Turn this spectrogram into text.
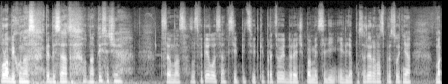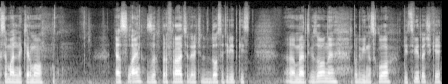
Пробіг у нас 51 тисяча. Все у нас засвітилося, всі підсвітки працюють. До речі, пам'ять сидінь і для пасажира у нас присутня. Максимальне кермо S-Line з перфорацією, до речі, досить рідкість. Е, Мертві зони, подвійне скло, підсвіточки. Е,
